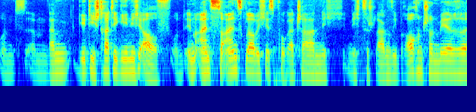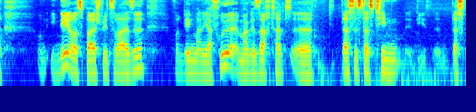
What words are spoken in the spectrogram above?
und ähm, dann geht die Strategie nicht auf. Und im 1 zu 1, glaube ich, ist Pogacar nicht, nicht zu schlagen. Sie brauchen schon mehrere und Ineos beispielsweise, von denen man ja früher immer gesagt hat, äh, das ist das Team, die, das,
